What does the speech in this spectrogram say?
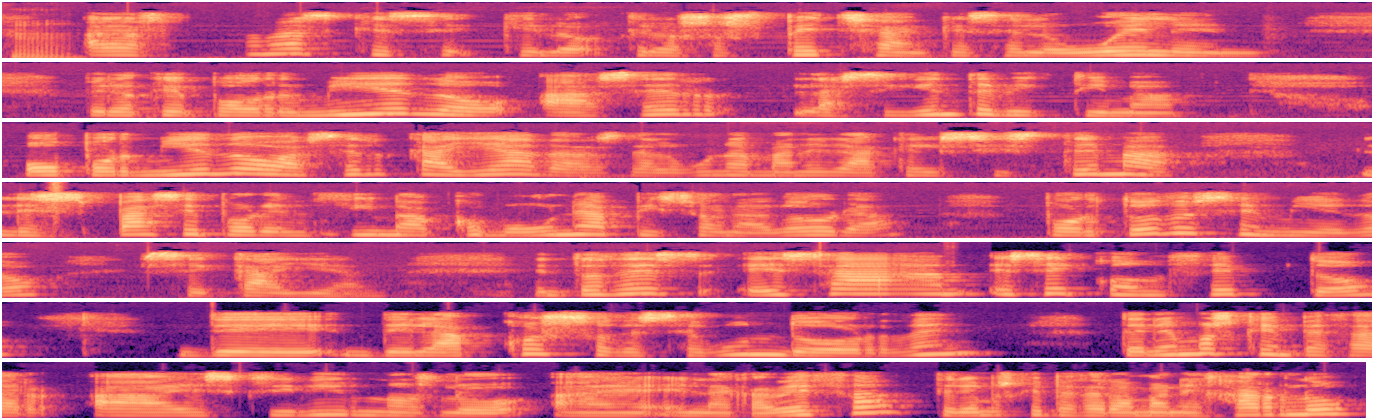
Hmm. a las personas que, lo, que sospechan, que se lo huelen, pero que por miedo a ser la siguiente víctima o por miedo a ser calladas de alguna manera, que el sistema les pase por encima como una pisonadora, por todo ese miedo se callan. Entonces, esa, ese concepto de, del acoso de segundo orden, tenemos que empezar a escribirnoslo eh, en la cabeza, tenemos que empezar a manejarlo,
